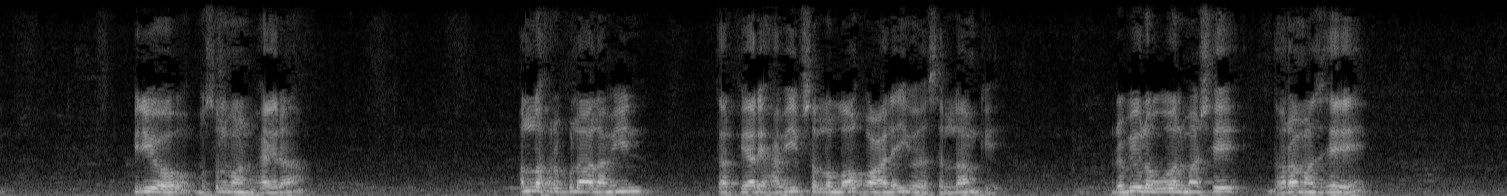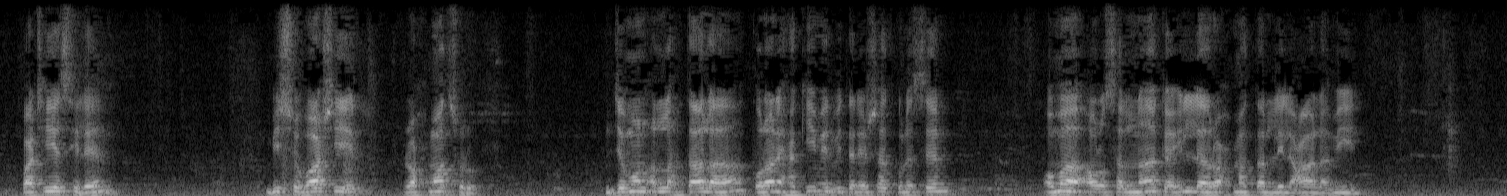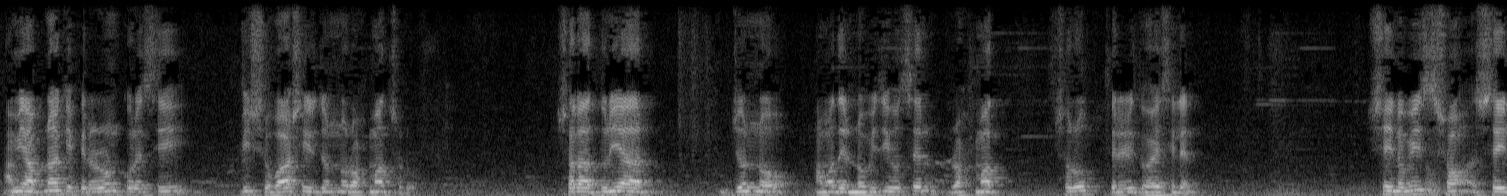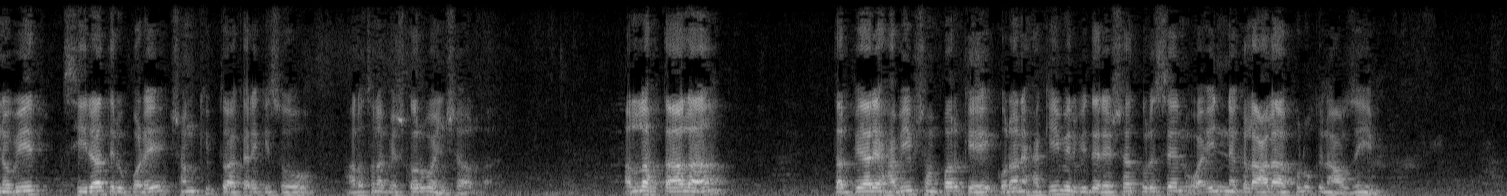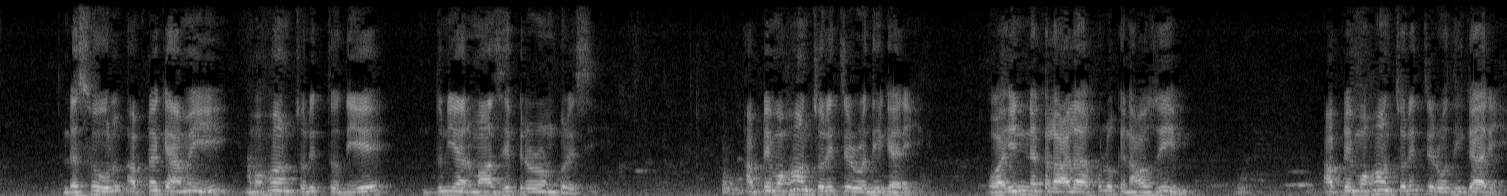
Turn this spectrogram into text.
প্রিয় মুসলমান ভাইরা আল্লাহ রব্বুল আলমিন তার পেয়ারে হাবিব সাল্লাহ আলাই সাল্লামকে রবিউল আউ্য়াল মাসে ধরা মাঝে পাঠিয়েছিলেন বিশ্ববাসীর রহমত স্বরূপ। যেমন আল্লাহ তালা কোরআনে হাকিমের ভিতরে এরশাদ করেছেন, ওমা আরসাল্লাকা ইল্লা রহমাত আলামিন। আমি আপনাকে প্রেরণ করেছি বিশ্ববাসীর জন্য রহমত স্বরূপ। সারা দুনিয়ার জন্য আমাদের নবীজি হোসেন রহমত স্বরূপ প্রেরিত হয়েছিলেন। সেই নবীর সেই নবীর সিরাতের উপরে সংক্ষিপ্ত আকারে কিছু আলোচনা পেশ করব ইনশাআল্লাহ। আল্লাহ তাআলা তার পেয়ারে হাবিব সম্পর্কে কোরআনে হাকিমের ভিতরে এরশাদ করেছেন, ওয়া ইন্নাকালা আলা খুলুকিন আযীম। রাসূল, আপনাকে আমি মহান চরিত্র দিয়ে দুনিয়ার মাঝে প্রেরণ করেছি। আপনি মহান চরিত্রের অধিকারী। ওয়া ইন্নাকালা আলা খুলুকিন আযীম। আপনি মহান চরিত্রের অধিকারী।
